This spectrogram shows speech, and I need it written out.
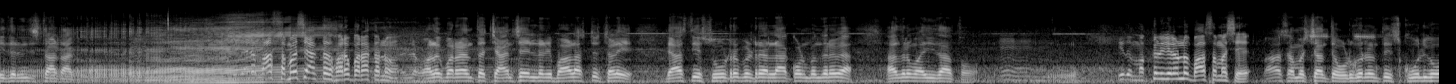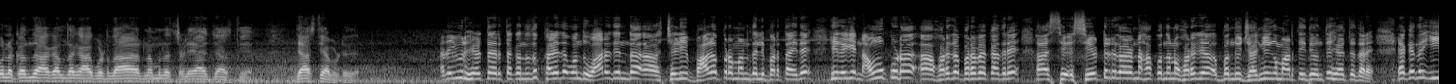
ಐದರಿಂದ ಸ್ಟಾರ್ಟ್ ಆಗುತ್ತೆ. ಭಾಳ ಸಮಸ್ಯೆ ಆಗ್ತದೆ ಹೊರಗೆ ಬರೋಕನು. ಹೊರಗೆ ಒಳಗೆ ಬರೋಂಥ ಚಾನ್ಸೇ ಇಲ್ಲ ರೀ. ಭಾಳಷ್ಟು ಚಳಿ. ಜಾಸ್ತಿ ಸೂಟ್ರ್ ಬಿಟ್ರೆ ಎಲ್ಲ ಹಾಕ್ಕೊಂಡು ಬಂದ್ರೆ ಅದ್ರ ಇದಾಗ್ತವೆ ಇದು ಮಕ್ಕಳಿಗೆಲ್ಲೂ ಭಾಳ ಸಮಸ್ಯೆ. ಭಾಳ ಸಮಸ್ಯೆ ಅಂತ ಹುಡುಗರಂತ ಸ್ಕೂಲಿಗೆ ಹೋಗ್ಲಕ್ಕಂದು ಆಗಲ್ದಂಗೆ ಆಗ್ಬಿಟ್ಟದ ಆ ನಮ್ಮನ್ನ ಚಳಿ ಜಾಸ್ತಿ ಜಾಸ್ತಿ ಆಗ್ಬಿಟ್ಟಿದೆ. ಅದೇ ಇವರು ಹೇಳ್ತಾ ಇರ್ತಕ್ಕಂಥದ್ದು ಕಳೆದ ಒಂದು ವಾರದಿಂದ ಚಳಿ ಭಾಳ ಪ್ರಮಾಣದಲ್ಲಿ ಬರ್ತಾ ಇದೆ. ಹೀಗಾಗಿ ನಾವು ಕೂಡ ಹೊರಗೆ ಬರಬೇಕಾದ್ರೆ ಸೇಟರ್ಗಳನ್ನು ಹಾಕೊಂಡು ನಾವು ಹೊರಗೆ ಬಂದು ಜಾಗಿಂಗ್ ಮಾಡ್ತಾ ಇದ್ದೀವಿ ಅಂತ ಹೇಳ್ತಿದ್ದಾರೆ. ಯಾಕಂದರೆ ಈ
